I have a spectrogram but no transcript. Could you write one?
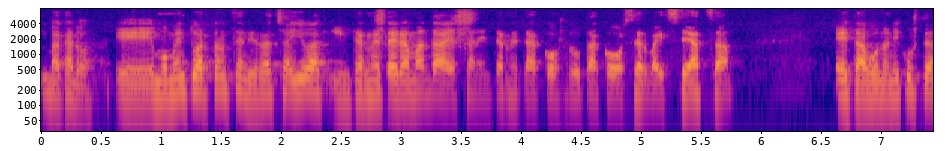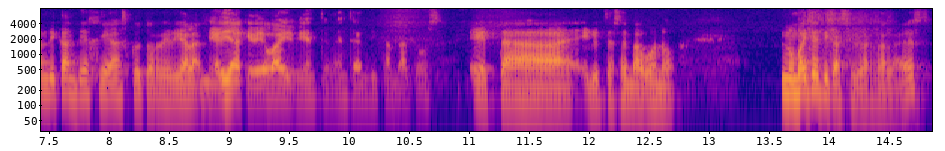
ba, karo, e, momentu hartan zen irratxaioak interneta eraman da, ezan internetako zerutako zerbait zehatza, eta, bueno, nik uste handikan deje asko etorri diala, niriak ere bai, evidentemente, handikan datoz, eta irutzen ba, bueno, nun baitetik hasi behar dela, ez?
